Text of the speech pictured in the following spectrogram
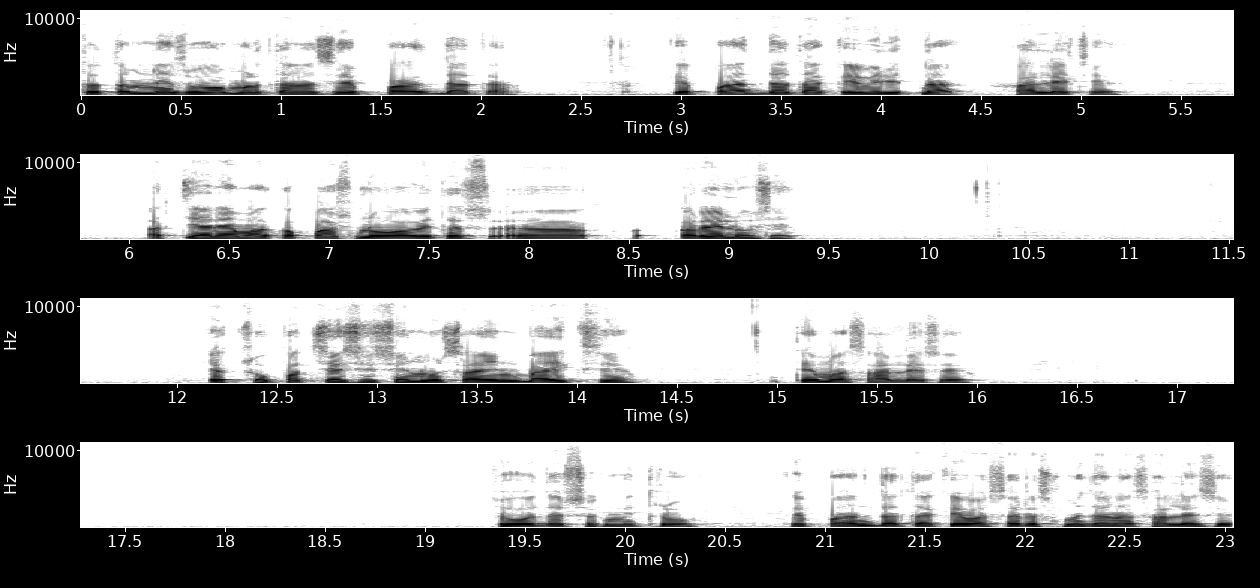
તો તમને જોવા મળતા હશે પાંચ દાતા. કે પાંચ દાતા કેવી રીતના હાલે છે? અત્યારે આમાં કપાસનું વાવેતર કરેલું છે. એકસો પચીસ સીસીનું સાઇન બાઇક છે. તેમાં ચાલે છે. જુઓ દર્શક મિત્રો, કે પાંચ દાતા કેવા સરસ મજાના ચાલે છે.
